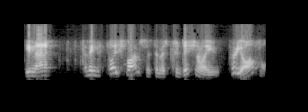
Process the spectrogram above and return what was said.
The amount of, I mean, the Phillies farm system is traditionally pretty awful.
